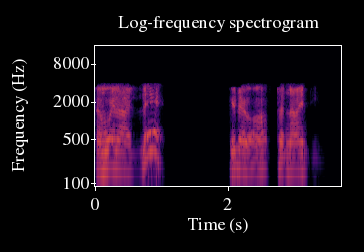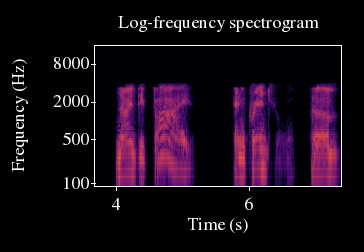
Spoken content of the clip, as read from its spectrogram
And when I left, you know, after 1995 and Crenshaw, um,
